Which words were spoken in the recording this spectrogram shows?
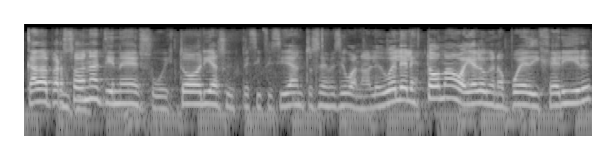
cada persona tiene su historia, su especificidad, entonces decir, bueno, le duele el estómago, hay algo que no puede digerir.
